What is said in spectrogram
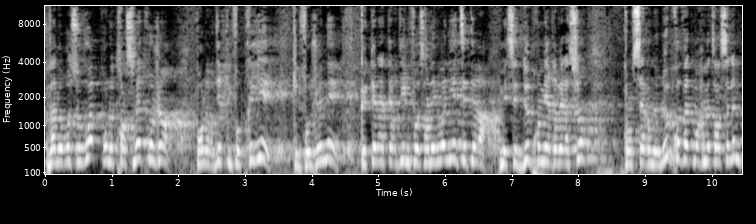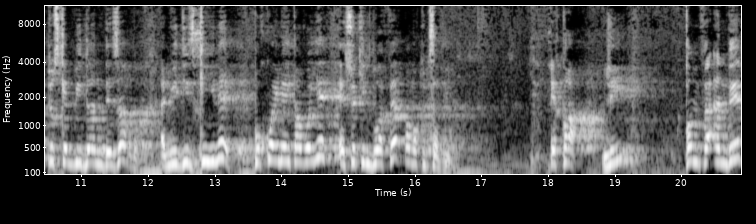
va le recevoir pour le transmettre aux gens, pour leur dire qu'il faut prier, qu'il faut jeûner, que tel interdit, il faut s'en éloigner, etc. Mais ces deux premières révélations concernent le prophète Mohammed sallam puisqu'elles lui donnent des ordres, elles lui disent qui il est, pourquoi il est envoyé et ce qu'il doit faire pendant toute sa vie. Iqra, lis, qum fa'andir,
